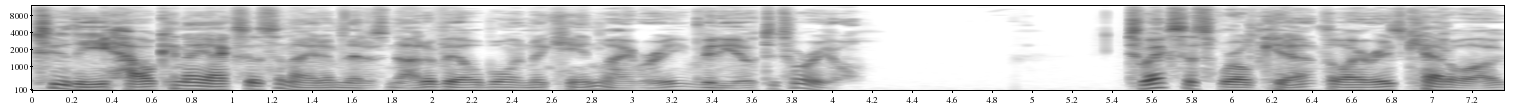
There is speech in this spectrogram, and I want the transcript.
to the How Can I Access an Item That Is Not Available in McCain Library video tutorial. To access WorldCat, the library's catalog,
